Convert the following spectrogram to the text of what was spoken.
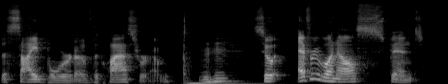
the sideboard of the classroom Mhm. so everyone else spent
